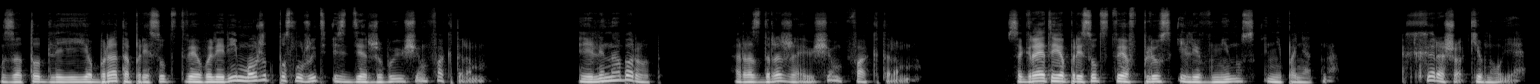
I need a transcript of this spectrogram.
Зато для ее брата присутствие Валерии может послужить сдерживающим фактором. Или наоборот, раздражающим фактором. Сыграет ее присутствие в плюс или в минус, непонятно. «Хорошо», — кивнул я.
